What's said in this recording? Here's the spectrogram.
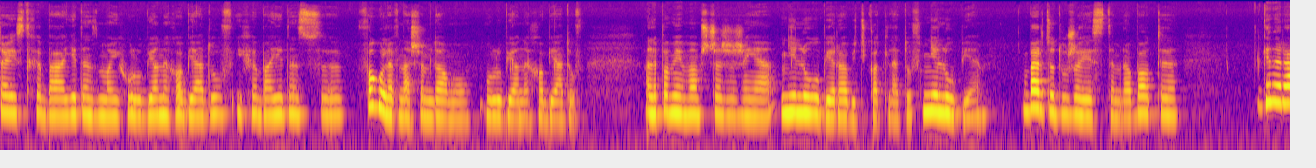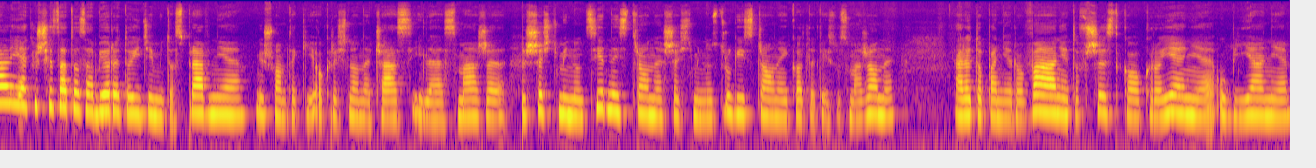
To jest chyba jeden z moich ulubionych obiadów i chyba jeden z w ogóle w naszym domu ulubionych obiadów. Ale powiem Wam szczerze, że ja nie lubię robić kotletów, nie lubię. Bardzo dużo jest z tym roboty. Generalnie, jak już się za to zabiorę, to idzie mi to sprawnie. Już mam taki określony czas, ile smażę. 6 minut z jednej strony, 6 minut z drugiej strony i kotlet jest usmażony. Ale to panierowanie, to wszystko, krojenie, ubijanie,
